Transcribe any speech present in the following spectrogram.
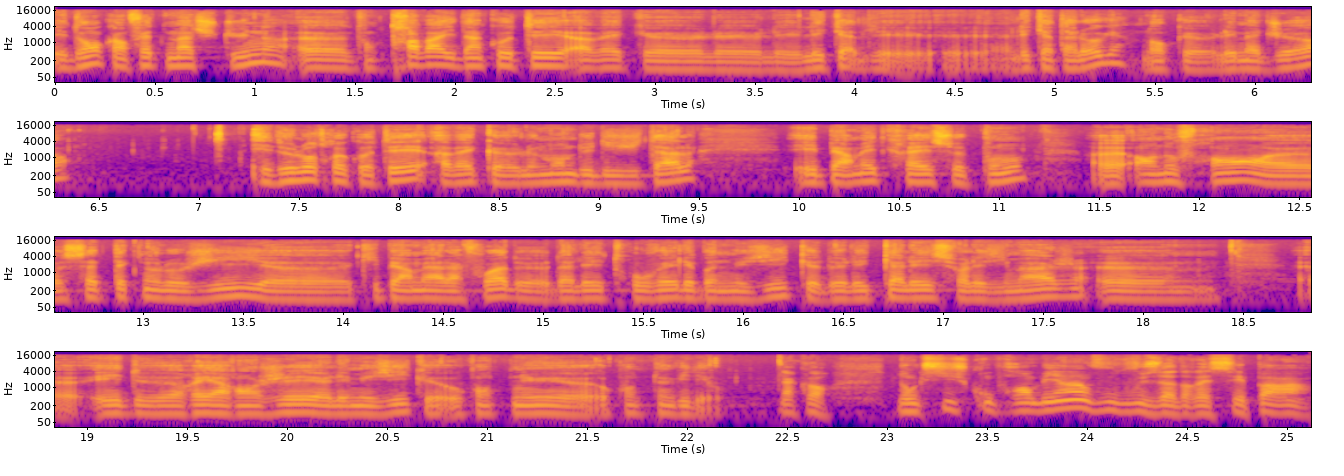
Et donc, en fait, Match Tune euh, donc, travaille d'un côté avec euh, les, les, les, les, catalogues, donc euh, les majors, et de l'autre côté avec le monde du digital et permet de créer ce pont euh, en offrant euh, cette technologie euh, qui permet à la fois d'aller trouver les bonnes musiques, de les caler sur les images et de réarranger les musiques au contenu, au contenu vidéo. D'accord. Donc si je comprends bien, vous vous adressez pas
